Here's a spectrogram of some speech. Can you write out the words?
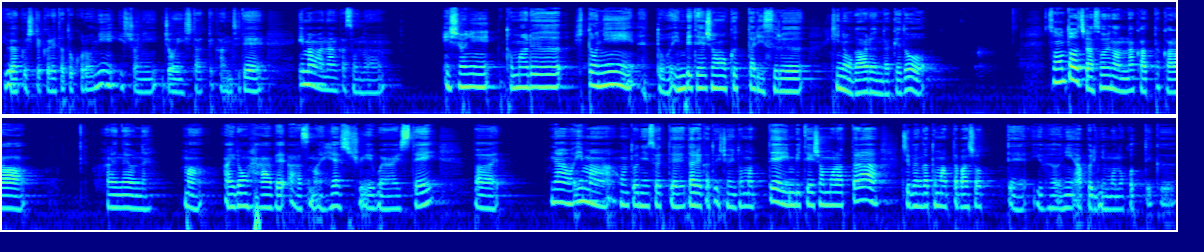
予約してくれたところに一緒に join したって感じで、今はなんかその、一緒に泊まる人に、えっと、 invitation を送ったりする機能があるんだけど、その当時はそういうのなかったから、あれだよね。まあ、I don't have it as my history where I stay, but now 今本当にそうやって誰かと一緒に泊まってインビテーションもらったら自分が泊まった場所っていう風にアプリにも残っていく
